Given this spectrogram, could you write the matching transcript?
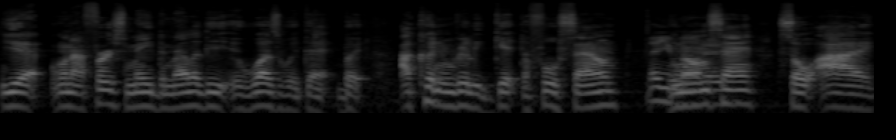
yeah, when I first made the melody, it was with that. But I couldn't really get the full sound. You you know what I'm saying? So I.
